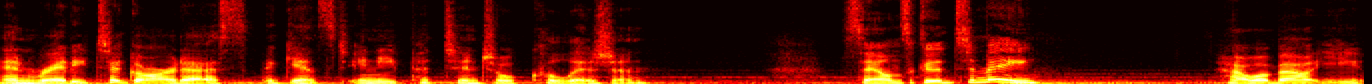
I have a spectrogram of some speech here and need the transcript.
and ready to guard us against any potential collision. Sounds good to me. How about you?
